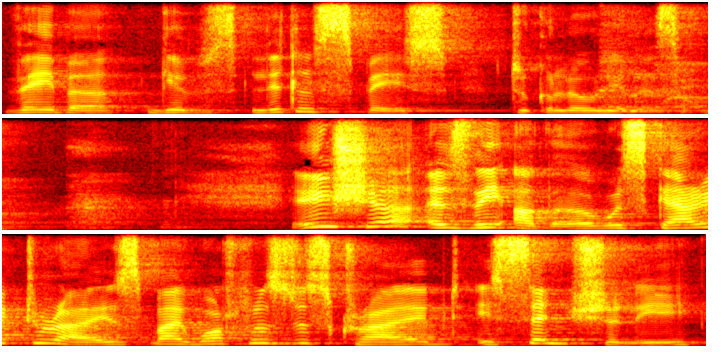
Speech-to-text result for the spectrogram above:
Weber gives little space to colonialism. Asia as the other was characterized by what was described essentially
